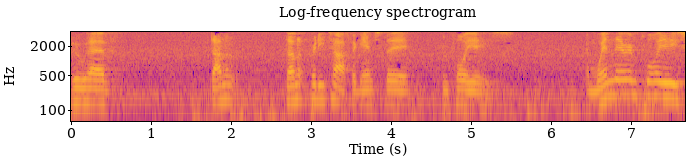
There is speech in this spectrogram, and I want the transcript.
who have done done it pretty tough against their employees. And when their employees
